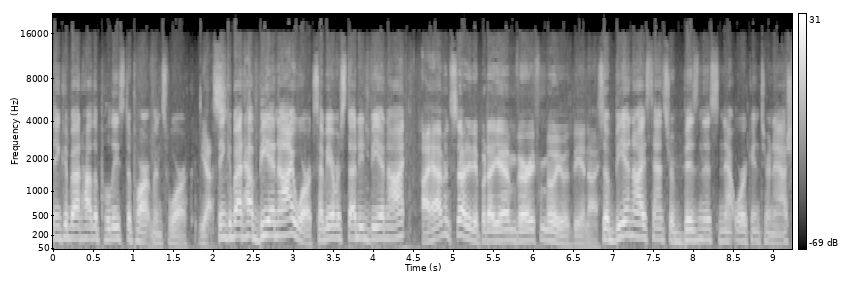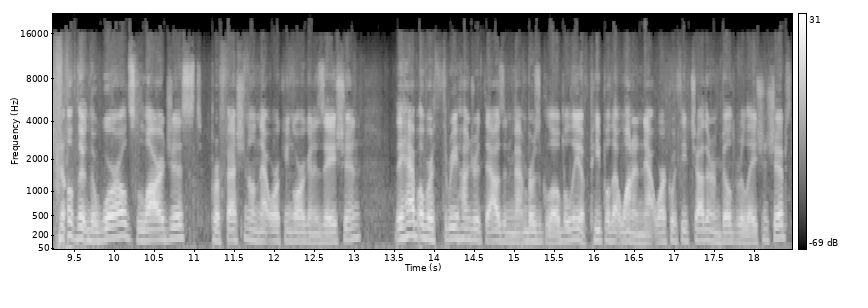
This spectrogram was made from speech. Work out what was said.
Think about how the police departments work. Yes. Think about how BNI works. Have you ever studied BNI? I haven't studied it, but I am very familiar with BNI. So BNI stands for Business Network International. They're the world's largest professional networking organization. They have over 300,000 members globally of people that want to network with each other and build relationships.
